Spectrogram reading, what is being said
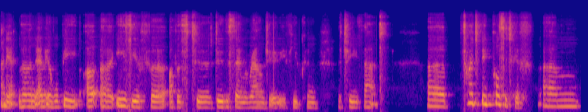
and it, and it will be uh, uh, easier for others to do the same around you if you can achieve that. Uh, try to be positive. Um,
